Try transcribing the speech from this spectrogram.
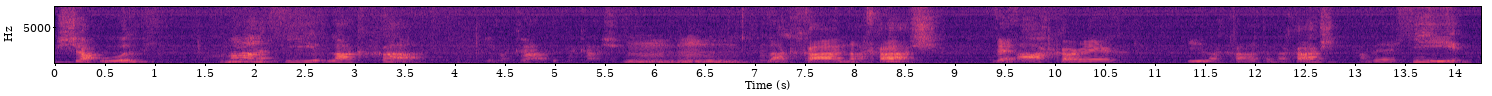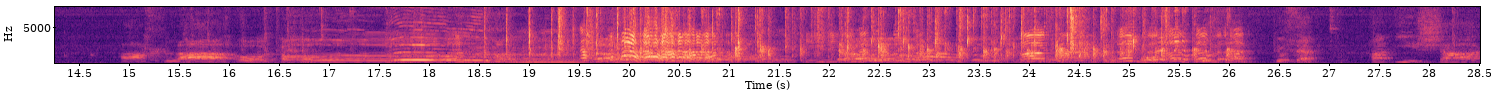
שאול, מה היא לקחה? מהמם. לקחה נחש, ואחרי היא לקחה את הנחש, והיא אכלה אותו. טוב מאוד, טוב מאוד. יוסף, האישה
